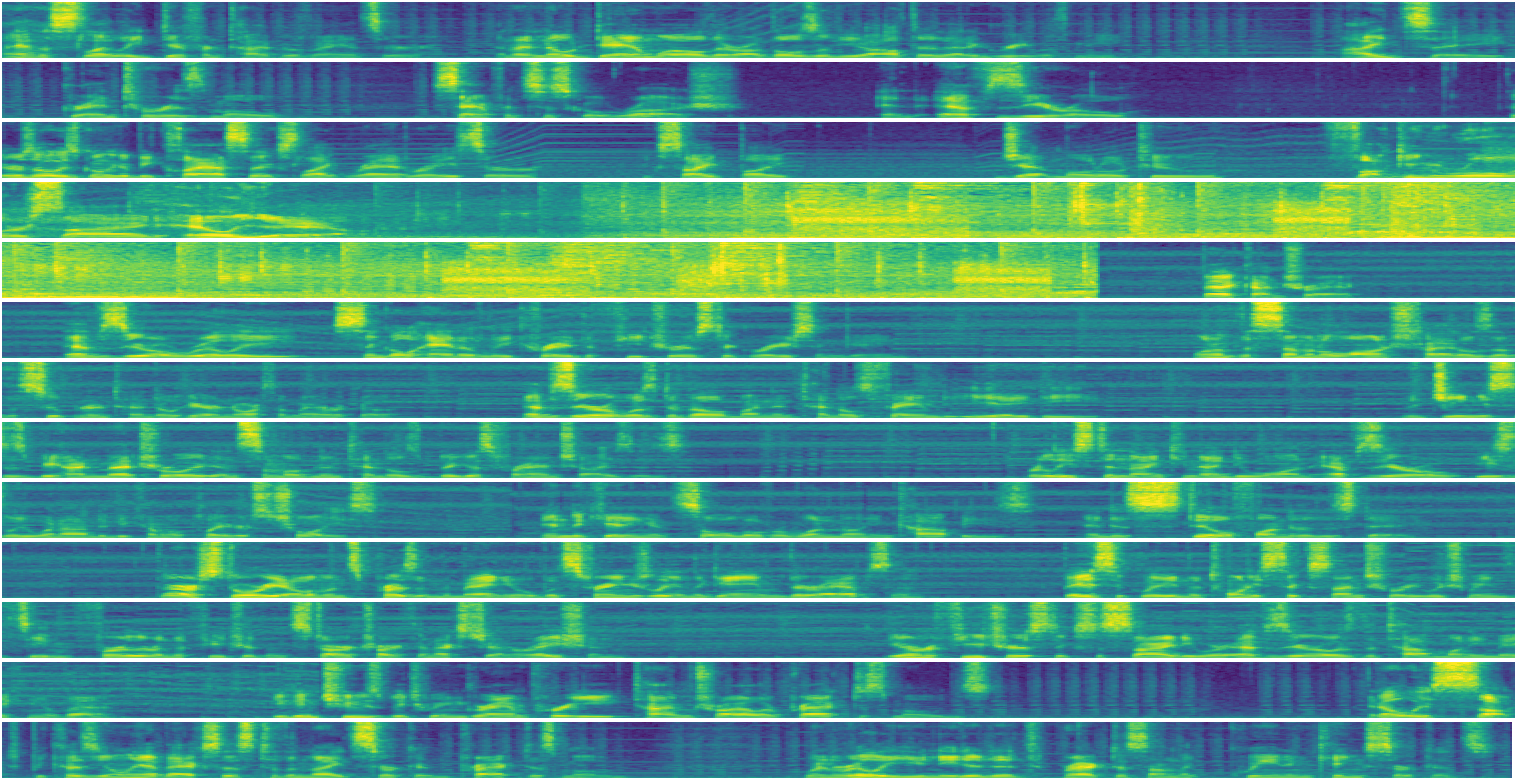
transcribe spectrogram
I have a slightly different type of answer, and I know damn well there are those of you out there that agree with me. I'd say Gran Turismo, San Francisco Rush, and F Zero. There's always going to be classics like Rad Racer, Excitebike, Jet Moto 2, fucking Roller Side, hell yeah! Back on track. F Zero really single handedly created the futuristic racing game. One of the seminal launch titles of the Super Nintendo here in North America, F Zero was developed by Nintendo's famed EAD, the geniuses behind Metroid and some of Nintendo's biggest franchises. Released in 1991, F Zero easily went on to become a player's choice, indicating it sold over 1 million copies and is still fun to this day. There are story elements present in the manual, but strangely in the game they're absent. Basically, in the 26th century, which means it's even further in the future than Star Trek The Next Generation, you're in a futuristic society where F Zero is the top money making event. You can choose between Grand Prix, time trial, or practice modes. It always sucked because you only have access to the night circuit in practice mode when really you needed it to practice on the Queen and King circuits.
